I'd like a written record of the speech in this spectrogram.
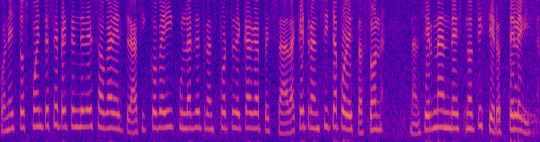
Con estos puentes se pretende desahogar el tráfico vehicular de transporte de carga pesada que transita por esta zona. Nancy Hernández, Noticieros Televisa.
